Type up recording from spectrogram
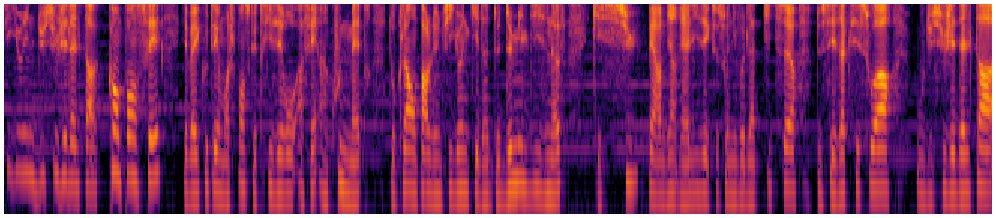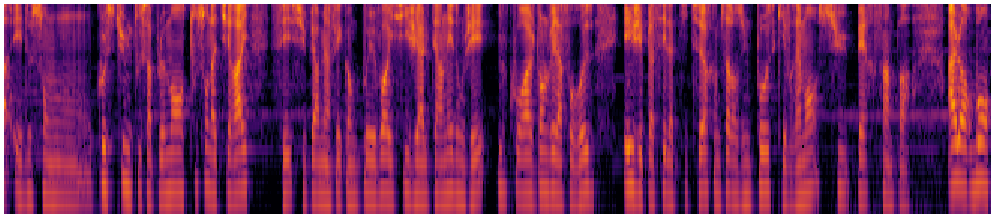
Figurine du sujet Delta, qu'en pensez Eh bien écoutez, moi je pense que Trizero a fait un coup de maître. Donc là on parle d'une figurine qui date de 2019, qui est super bien réalisée, que ce soit au niveau de la petite sœur, de ses accessoires ou du sujet Delta et de son costume tout simplement, tout son attirail, c'est super bien fait. Comme vous pouvez voir ici, j'ai alterné, donc j'ai eu le courage d'enlever la foreuse et j'ai placé la petite sœur comme ça dans une pose qui est vraiment super sympa. Alors bon,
